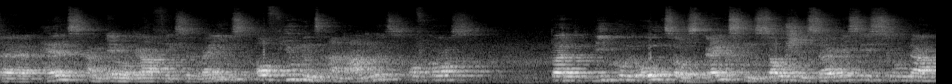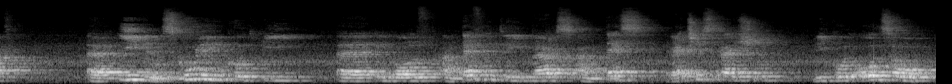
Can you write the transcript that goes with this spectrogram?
uh, health and demographic surveillance of humans and animals, of course, but we could also strengthen social services through that. Uh, even schooling could be uh, involved, and definitely birth and death registration. We could also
